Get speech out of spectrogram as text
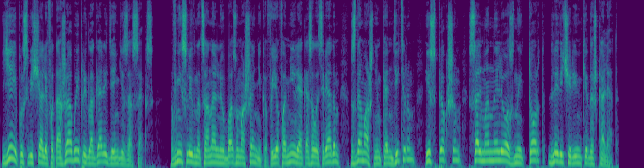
ей посвящали фотожабы и предлагали деньги за секс. Внесли в национальную базу мошенников, ее фамилия оказалась рядом с домашним кондитером, испекшим сальмонеллезный торт для вечеринки дошколят.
